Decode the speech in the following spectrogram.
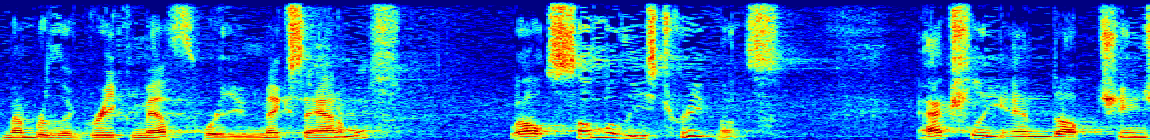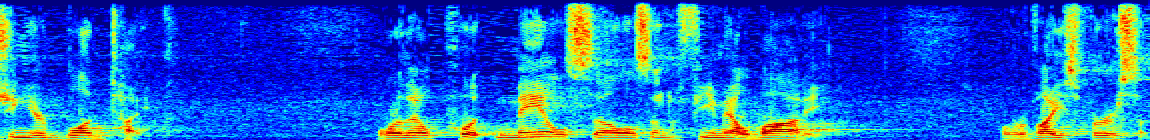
Remember the Greek myth where you mix animals? Well, some of these treatments actually end up changing your blood type. Or they'll put male cells in a female body, or vice versa.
